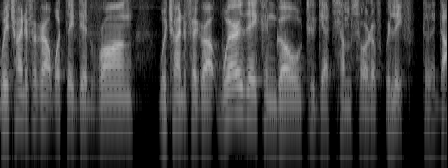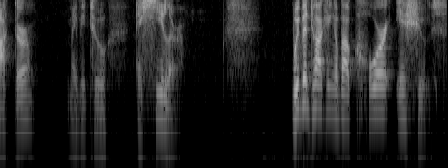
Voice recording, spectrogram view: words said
we're trying to figure out what they did wrong. We're trying to figure out where they can go to get some sort of relief to the doctor, maybe to a healer. We've been talking about core issues.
